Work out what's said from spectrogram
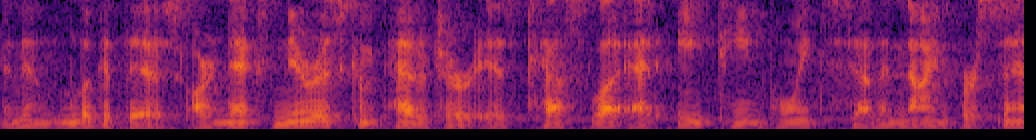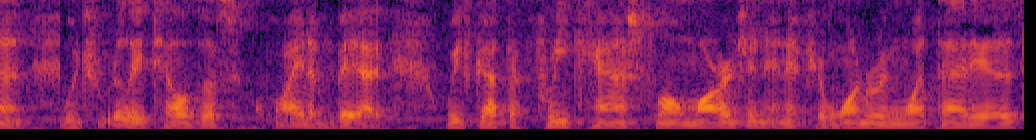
and then look at this, our next nearest competitor is Tesla at 18.79%, which really tells us quite a bit. We've got the free cash flow margin, and if you're wondering what that is,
